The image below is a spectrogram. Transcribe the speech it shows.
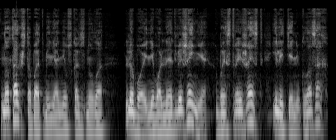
но так, чтобы от меня не ускользнуло любое невольное движение, быстрый жест или тень в глазах.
